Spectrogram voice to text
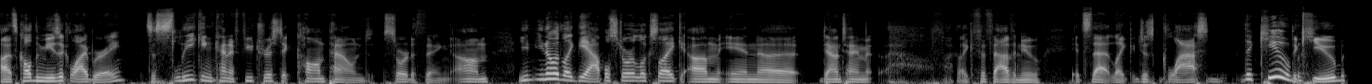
Uh, it's called the Music Library. It's a sleek and kind of futuristic compound sort of thing. Um, you, you know what like the Apple Store looks like um, in uh, downtown, oh, fuck, like Fifth Avenue. It's that like just glass the cube. the cube.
